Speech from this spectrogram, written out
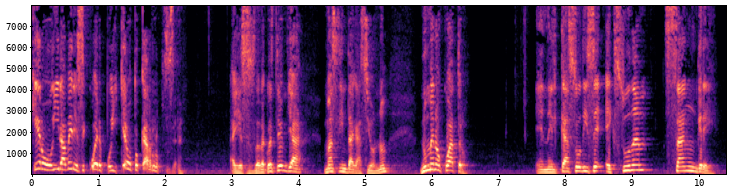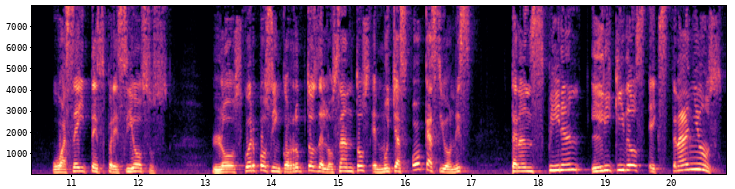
quiero ir a ver ese cuerpo y quiero tocarlo, pues eh, ahí es la cuestión, ya más indagación, ¿no? Número cuatro. En el caso dice, exudan sangre o aceites preciosos. Los cuerpos incorruptos de los santos en muchas ocasiones transpiran líquidos extraños.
